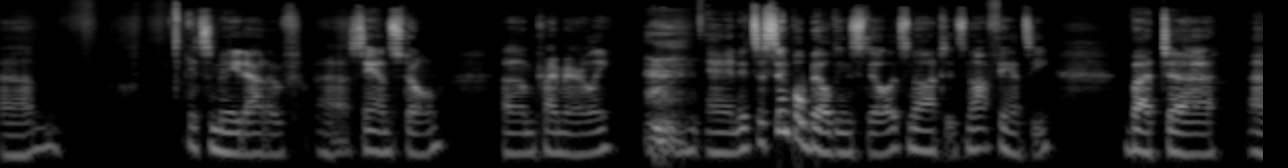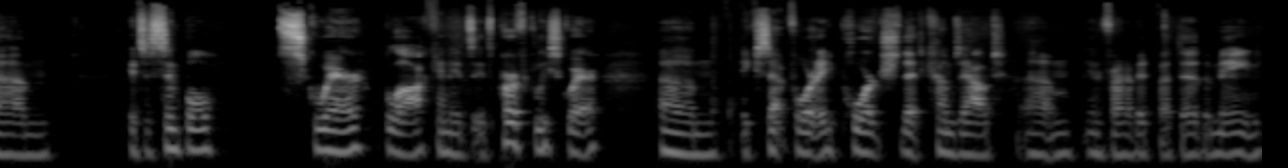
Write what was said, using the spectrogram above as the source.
Um, it's made out of uh, sandstone um, primarily, and it's a simple building still. It's not it's not fancy, but uh, um, it's a simple square block, and it's it's perfectly square, um, except for a porch that comes out um, in front of it. But the the main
